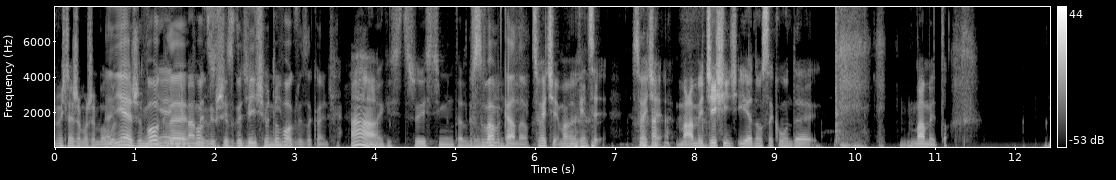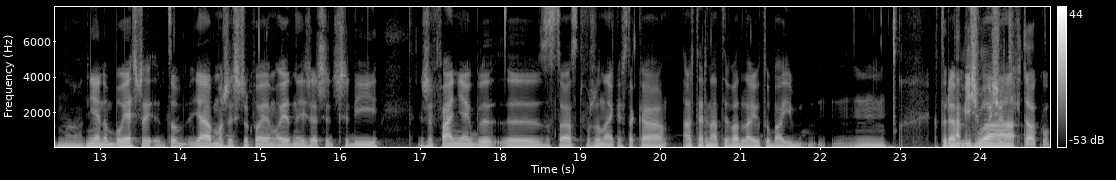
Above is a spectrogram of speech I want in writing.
Myślę, że możemy A ogólnie... nie, że w ogóle, nie w mamy ogóle już się 35 zgodziliśmy, to w minut. ogóle zakończymy. A, jakieś 30 minut albo mniej. kanał. słuchajcie, mamy więcej... Słuchajcie, mamy 10 i 1 sekundę. Mamy to. No, nie no, bo jeszcze, to ja może jeszcze powiem o jednej rzeczy, czyli, że fajnie jakby y, została stworzona jakaś taka alternatywa dla YouTube'a i mm, która A by mieliśmy mówić o była, TikToku.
